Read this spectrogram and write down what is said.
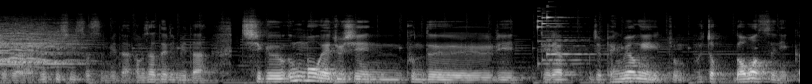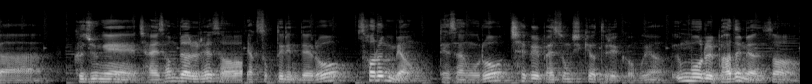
제가 느낄 수 있었습니다. 감사드립니다. 지금 응모해 주신 분들이 대략 이제 100명이 좀 훌쩍 넘었으니까 그 중에 잘 선별을 해서 약속드린 대로 30명 대상으로 책을 발송시켜 드릴 거고요. 응모를 받으면서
